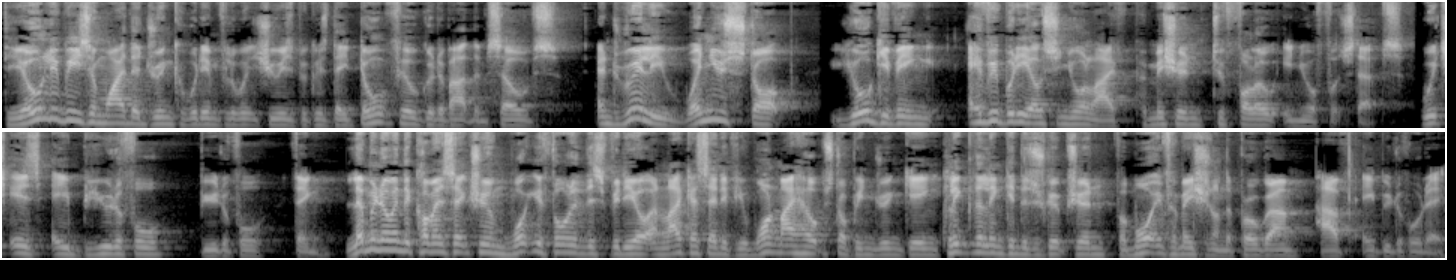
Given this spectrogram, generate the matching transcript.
The only reason why the drinker would influence you is because they don't feel good about themselves. And really, when you stop, you're giving everybody else in your life permission to follow in your footsteps, which is a beautiful, beautiful thing. Let me know in the comment section what you thought of this video. And like I said, if you want my help stopping drinking, click the link in the description for more information on the program. Have a beautiful day.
